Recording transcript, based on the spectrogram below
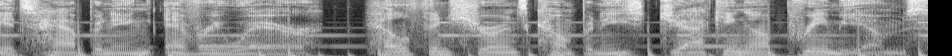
It's happening everywhere. Health insurance companies jacking up premiums,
